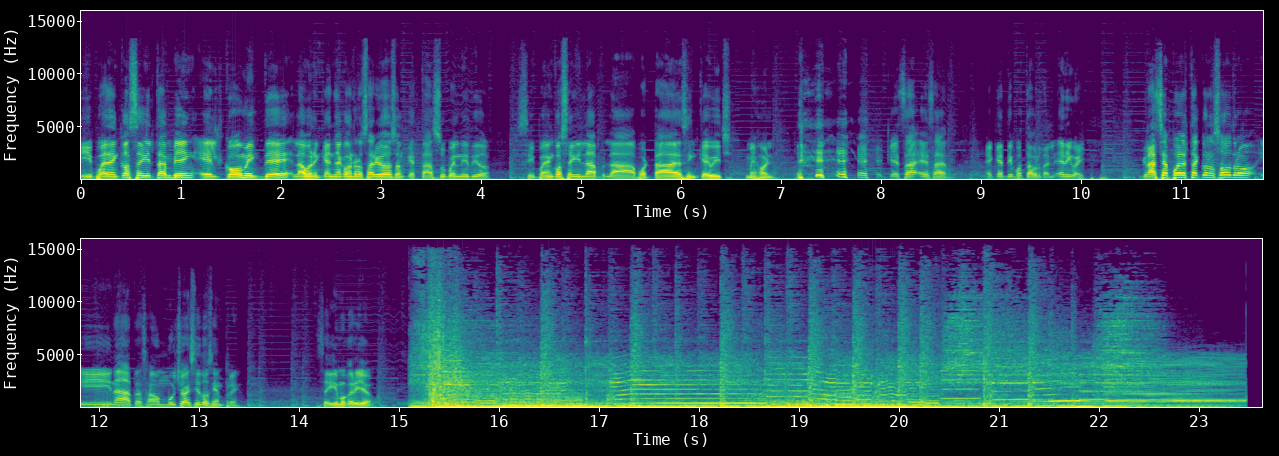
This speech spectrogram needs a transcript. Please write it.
y pueden conseguir también el cómic de La Borinqueña con Rosario Dawson, que está súper nítido. Si pueden conseguir la, portada de Sinkevich, mejor. esa, esa, es que el tipo está brutal. Anyway, gracias por estar con nosotros y nada, te deseamos mucho éxito siempre. Seguimos, querido.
